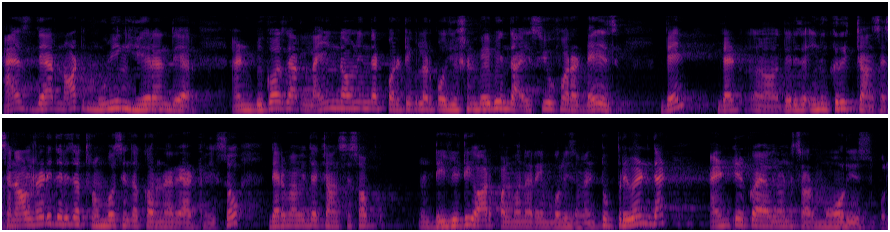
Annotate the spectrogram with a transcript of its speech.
As they are not moving here and there and because they are lying down in that particular position maybe in the ICU for a days then that uh, there is an increased chances and already there is a thrombus in the coronary artery so there may be the chances of DVT or pulmonary embolism and to prevent that anticoagulants are more useful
